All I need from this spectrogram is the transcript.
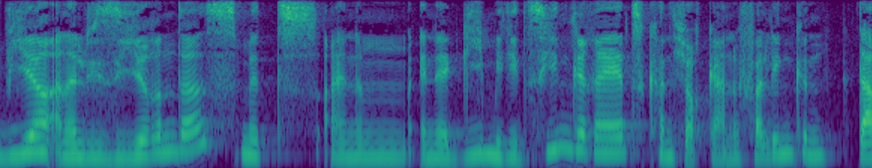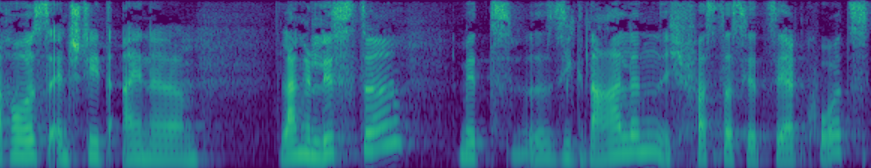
wir analysieren das mit einem Energiemedizingerät, kann ich auch gerne verlinken. Daraus entsteht eine lange Liste mit äh, Signalen, ich fasse das jetzt sehr kurz,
